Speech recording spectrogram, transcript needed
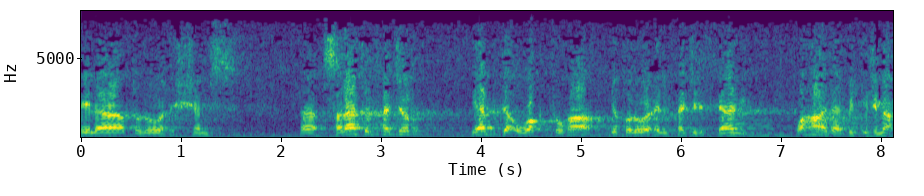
إلى طلوع الشمس. صلاة الفجر يبدأ وقتها بطلوع الفجر الثاني وهذا بالإجماع.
